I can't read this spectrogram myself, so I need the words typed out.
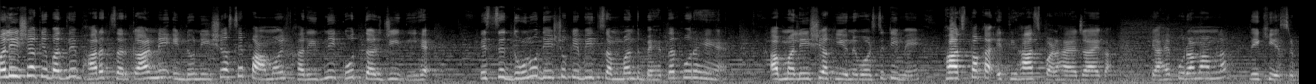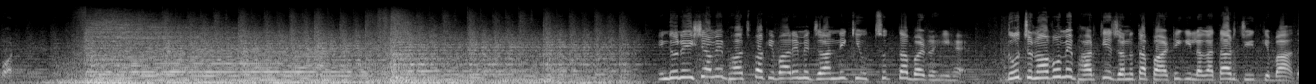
मलेशिया के बदले भारत सरकार ने इंडोनेशिया से पाम ऑयल खरीदने को तरजीह दी है। इससे दोनों देशों के बीच संबंध बेहतर हो रहे हैं। अब मलेशिया की यूनिवर्सिटी में भाजपा का इतिहास पढ़ाया जाएगा। क्या है पूरा मामला? देखिए इस रिपोर्ट। इंडोनेशिया में भाजपा के बारे में जानने की उत्सुकता बढ़ रही है। दो चुनावों में भारतीय जनता पार्टी की लगातार जीत के बाद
